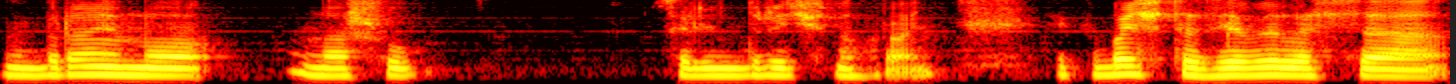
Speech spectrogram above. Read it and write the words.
Вибираємо нашу циліндричну грань. Як бачите, з'явилася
